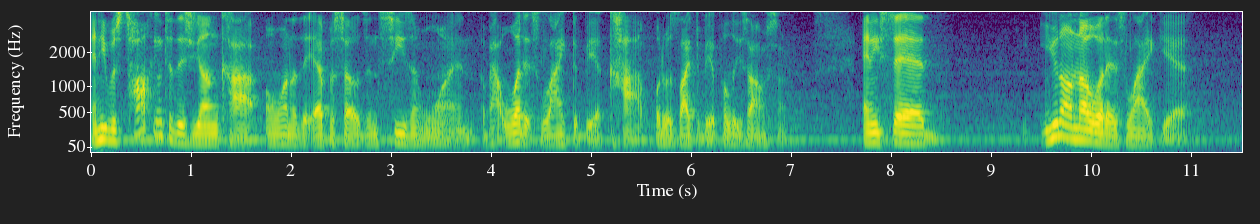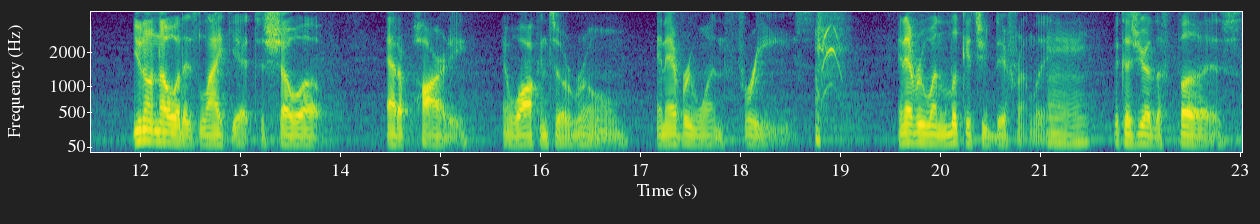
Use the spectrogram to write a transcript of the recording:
And he was talking to this young cop on one of the episodes in season one about what it's like to be a cop, what it was like to be a police officer. And he said, "You don't know what it's like yet. You don't know what it's like yet to show up at a party and walk into a room and everyone freeze and everyone look at you differently mm-hmm. because you're the fuzz,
